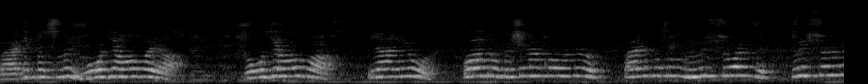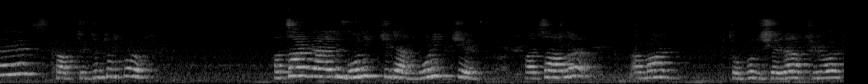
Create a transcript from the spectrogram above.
Verdi pasını Jordi Alba'ya. Jordi Alba ilerliyor. Quadro peşinden kovalıyor. Verdi pasını Luis Suarez'e. Luis Suarez kaptırdı topu. Hata geldi Bonucci'den. Bonucci hatalı ama topu dışarı atıyor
